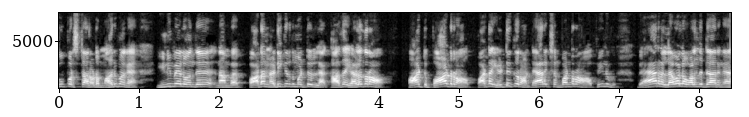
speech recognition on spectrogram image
சூப்பர் ஸ்டாரோட மருமகன். இனிமேல் வந்து நம்ம படம் நடிக்கிறது மட்டும் இல்ல கதை எழுதுறோம். பாட்டு பாடுறோம் படம் எடுக்கிறோம் டைரக்ஷன் பண்ணுறோம் அப்படின்னு வேற லெவலில் வளர்ந்துட்டாருங்க.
